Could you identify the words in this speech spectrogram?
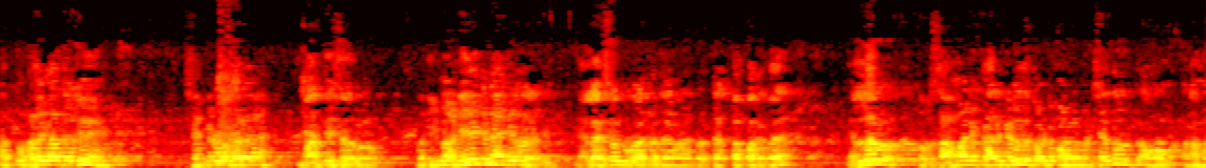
ಮತ್ತು ಹಲಗಾದಲ್ಲಿ ಶಂಕರಗೌಡರ ಮಾಂತೇಶ್ ಅವರು ಮತ್ತು ಇನ್ನೂ ಅನೇಕ ನಾಯಕರಿದ್ದಾರೆ ಎಲ್ಲ ಹೆಸರು ತಪ್ಪಾಗುತ್ತೆ ಎಲ್ಲರೂ ಒಬ್ಬ ಸಾಮಾನ್ಯ ಕಾರ್ಯಕರ್ತರು ದೊಡ್ಡ ಮಾಡಿದ ಮನುಷ್ಯ ಅಂತ ಅವ ನಮ್ಮ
